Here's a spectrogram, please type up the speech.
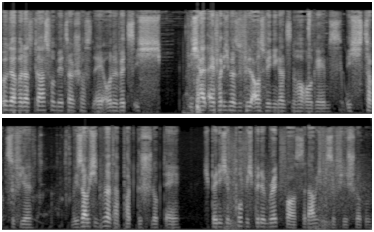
Und da war das Glas von mir zerschossen. Ey, ohne Witz, ich... Ich halte einfach nicht mehr so viel aus wie in die ganzen Horror-Games. Ich zock zu viel. Wieso habe ich den 100er Pot geschluckt, ey? Ich bin nicht im Puff, ich bin im Brickforce. Da darf ich nicht so viel schlucken.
